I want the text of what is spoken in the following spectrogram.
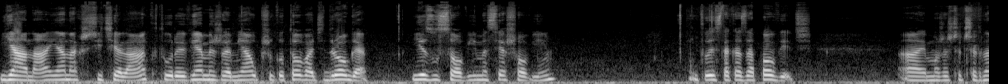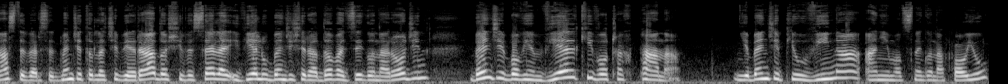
Jana, Jana Chrzciciela, który wiemy, że miał przygotować drogę Jezusowi, Mesjaszowi. I tu jest taka zapowiedź. A może jeszcze czternasty werset. Będzie to dla ciebie radość i wesele, i wielu będzie się radować z jego narodzin. Będzie bowiem wielki w oczach Pana. Nie będzie pił wina ani mocnego napoju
